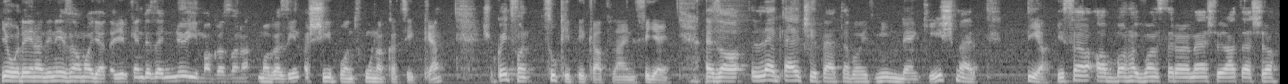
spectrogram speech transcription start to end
Jó, de én addig nézem a magyar. Egyébként ez egy női magazin, magazin a she.hu-nak a cikke. És akkor itt van Cuki Pickup Line, figyelj. Ez a legelcsépeltebb, amit mindenki ismer. Tia, hiszel abban, hogy van szerelem első látásra,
